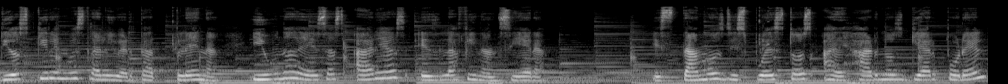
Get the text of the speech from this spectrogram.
Dios quiere nuestra libertad plena y una de esas áreas es la financiera. ¿Estamos dispuestos a dejarnos guiar por Él?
